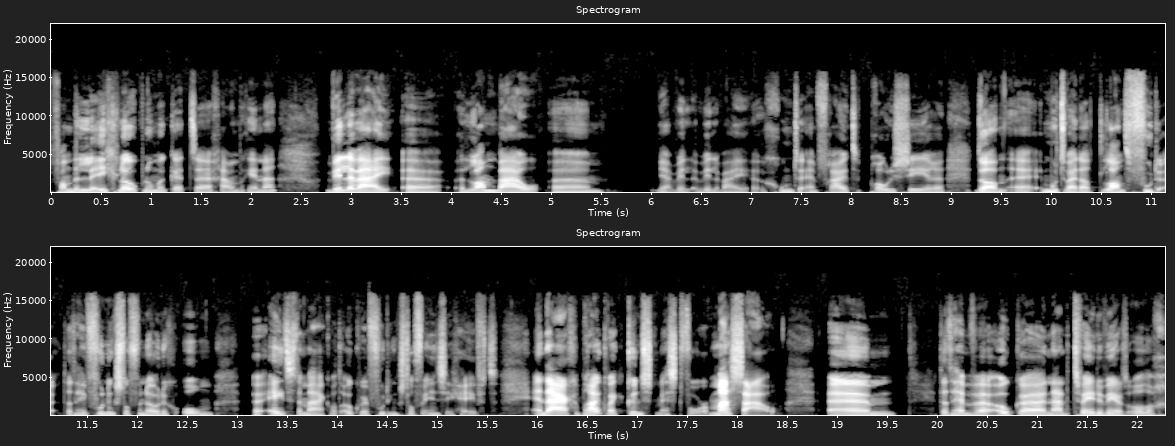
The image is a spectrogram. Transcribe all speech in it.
van de leegloop, noem ik het, eh, gaan we beginnen. Willen wij eh, landbouw, ehm, ja, willen, wij eh, groenten en fruit produceren, dan eh, moeten wij dat land voeden. Dat heeft voedingsstoffen nodig om eh, eten te maken wat ook weer voedingsstoffen in zich heeft. En daar gebruiken wij kunstmest voor, massaal. Ehm, dat hebben we ook na de Tweede Wereldoorlog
